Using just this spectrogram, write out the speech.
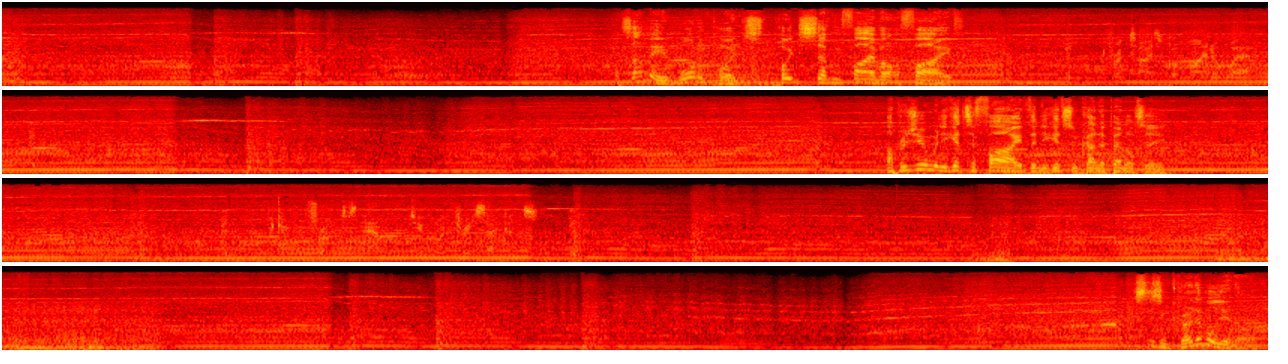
That mean? Warning points. 0.75 out of 5. Front tyres have got minor wear. I presume when you get to 5, then you get some kind of penalty. The gap in front is now 2.3 seconds. This is incredible, you know.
